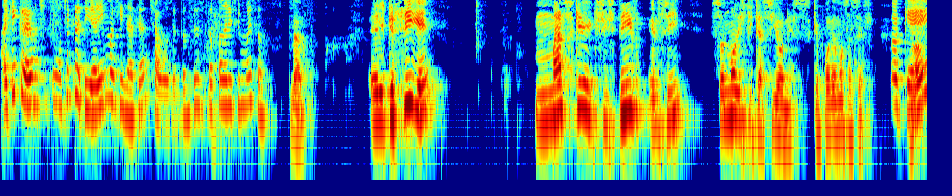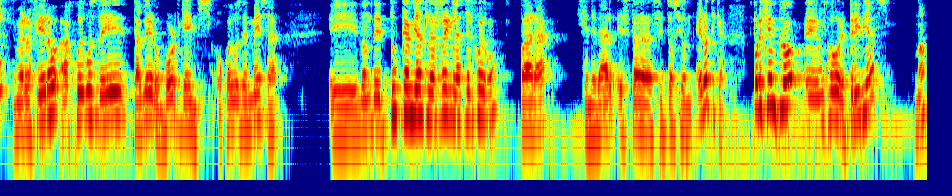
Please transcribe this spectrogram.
Hay que crear mucha, mucha creatividad e imaginación, chavos. Entonces está padrísimo eso. claro. El que sigue, más que existir en sí, son modificaciones que podemos hacer. Ok. ¿no? Y me refiero a juegos de tablero, board games o juegos de mesa, eh, donde tú cambias las reglas del juego para generar esta situación erótica. Por ejemplo, eh, un juego de trivias, ¿no?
